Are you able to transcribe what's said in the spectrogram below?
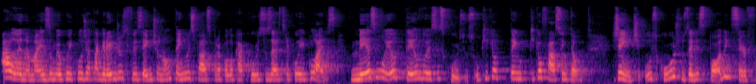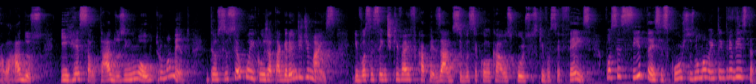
Ah, Ana, mas o meu currículo já está grande o suficiente, eu não tenho espaço para colocar cursos extracurriculares. Mesmo eu tendo esses cursos, o que, que eu tenho, o que, que eu faço então? Gente, os cursos eles podem ser falados e ressaltados em um outro momento. Então, se o seu currículo já está grande demais e você sente que vai ficar pesado se você colocar os cursos que você fez, você cita esses cursos no momento da entrevista.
